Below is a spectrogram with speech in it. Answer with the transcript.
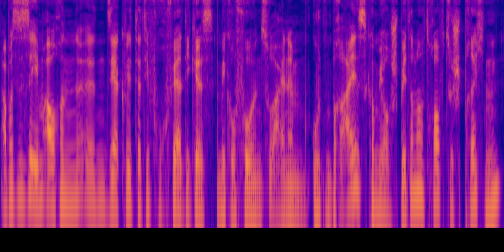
Aber es ist eben auch ein, ein sehr qualitativ hochwertiges Mikrofon zu einem guten Preis. Kommen wir auch später noch drauf zu sprechen.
